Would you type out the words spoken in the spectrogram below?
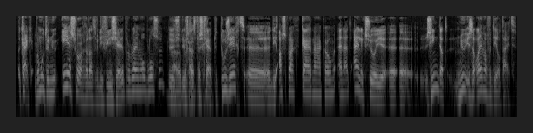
Kijk, we moeten nu eerst zorgen dat we die financiële problemen oplossen. Dus dat dat, dus dat verscherpte toezicht, eh, die afspraken keihard nakomen. En uiteindelijk zul je eh, eh, zien dat nu is er alleen maar verdeeldheid.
